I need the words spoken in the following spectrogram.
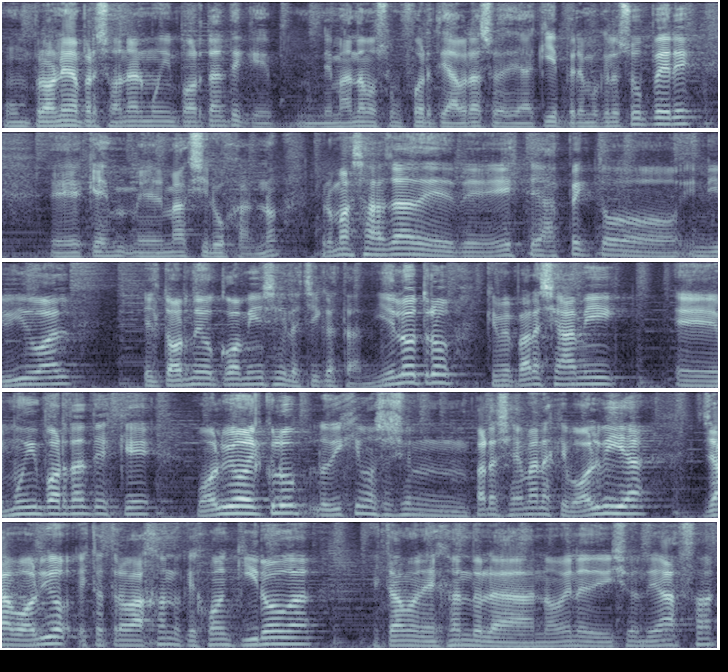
un problema personal muy importante que le mandamos un fuerte abrazo desde aquí, esperemos que lo supere, eh, que es el Maxi Luján. Pero más allá de, este aspecto individual, el torneo comienza y las chicas están. Y el otro, que me parece a mí eh, muy importante es que volvió al club, lo dijimos hace un par de semanas que volvía, ya volvió, está trabajando, que Juan Quiroga está manejando la novena división de AFA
